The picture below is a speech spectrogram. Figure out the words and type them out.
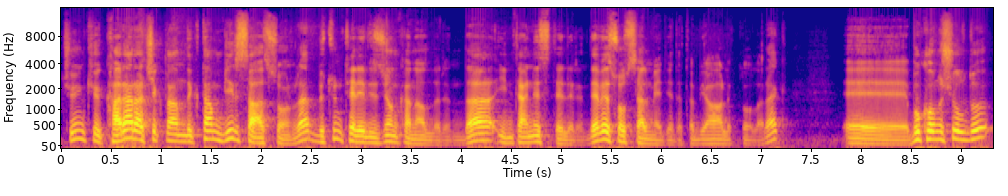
Çünkü karar açıklandıktan bir saat sonra bütün televizyon kanallarında, internet sitelerinde ve sosyal medyada tabii ağırlıklı olarak e, bu konuşuldu.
